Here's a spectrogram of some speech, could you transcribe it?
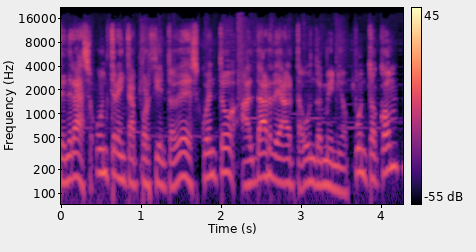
tendrás un 30% de descuento al dar de alta un dominio.com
